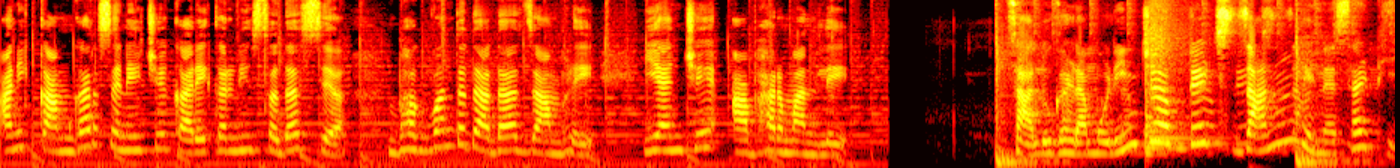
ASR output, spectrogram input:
आणि कामगार सेनेचे कार्यकारिणी सदस्य भगवंतदादा जांभळे यांचे आभार मानले. चालू घडामोडींचे अपडेट्स जाणून घेण्यासाठी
